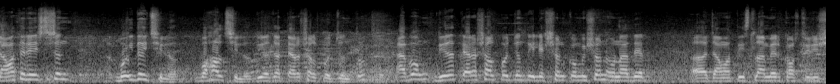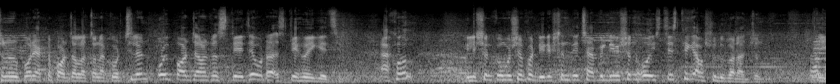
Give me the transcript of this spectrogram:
জামাতের রেজিস্ট্রেশন বৈধই ছিল বহাল ছিল দুই হাজার তেরো সাল পর্যন্ত এবং দুই হাজার তেরো সাল পর্যন্ত ইলেকশন কমিশন ওনাদের জামাত ইসলামের কনস্টিটিউশনের উপরে একটা পর্যালোচনা করছিলেন। ওই পর্যালোচনা স্টেজে ওটা স্টে হয়ে গিয়েছিল। এখন ইলেকশন কমিশন পর ডিরেকশন দিয়েছে আপিল ডিভিশন ওই স্টেজ থেকে আবার শুরু করার জন্য। এই।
